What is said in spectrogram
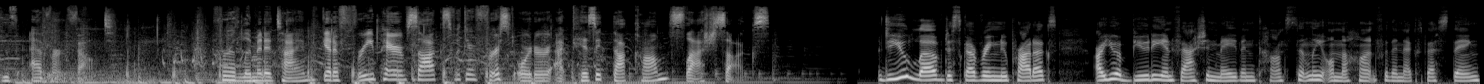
you've ever felt. For a limited time, get a free pair of socks with your first order at kizik.com/socks. Do you love discovering new products? Are you a beauty and fashion maven constantly on the hunt for the next best thing?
